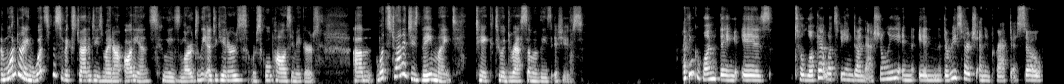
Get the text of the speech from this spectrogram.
I'm wondering what specific strategies might our audience, who is largely educators or school policymakers, um, what strategies they might take to address some of these issues? I think one thing is to look at what's being done nationally in, in the research and in practice. So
